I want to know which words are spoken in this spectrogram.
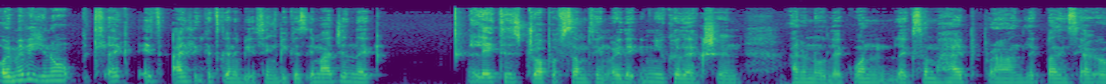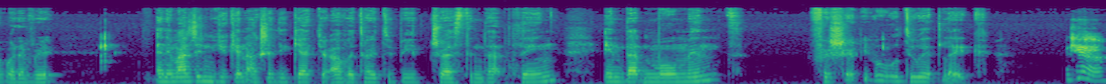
or maybe you know it's like it's I think it's gonna be a thing because imagine like latest drop of something or like new collection. I don't know like one like some hype brand like Balenciaga or whatever. And imagine you can actually get your avatar to be dressed in that thing in that moment. For sure, people will do it like Yeah.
